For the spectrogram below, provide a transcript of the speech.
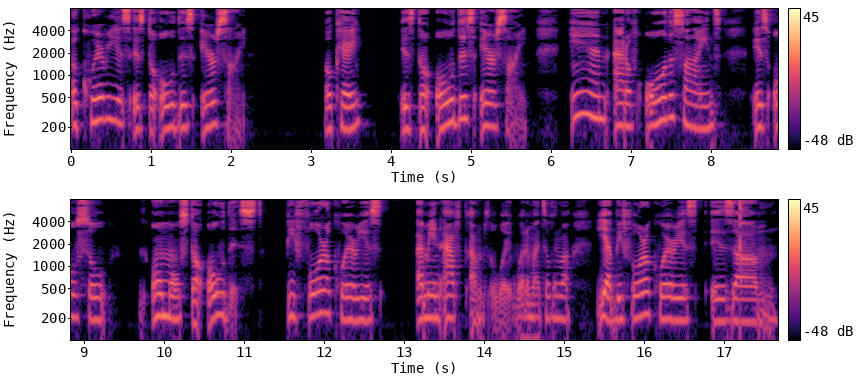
Aquarius is the oldest air sign. Okay? Is the oldest air sign. And out of all the signs is also almost the oldest. Before Aquarius, I mean after I'm um, wait, what am I talking about? Yeah, before Aquarius is um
